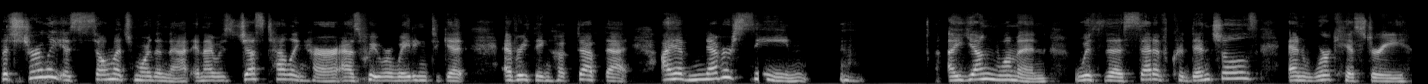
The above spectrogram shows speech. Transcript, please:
But Shirley is so much more than that. And I was just telling her as we were waiting to get everything hooked up that I have never seen a young woman with the set of credentials and work history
